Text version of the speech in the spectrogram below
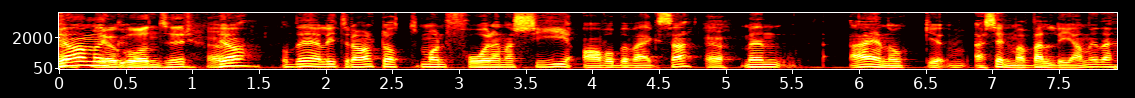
Ja, men- ved å gå en tur. Ja, og det er litt rart at man får energi av å bevege seg. Ja. Men jeg er nok Jeg kjenner meg veldig igjen i det.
